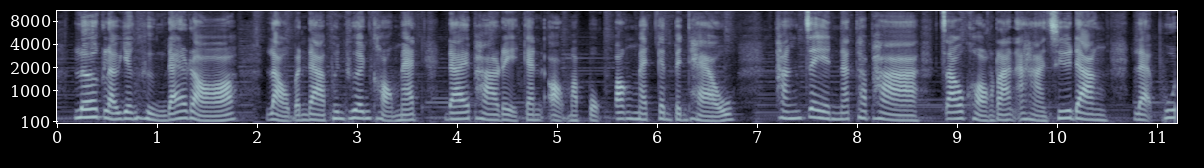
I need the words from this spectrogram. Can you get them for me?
ำ เลิกแล้วยังหึงได้หรอ เหล่าบรรดาเพื่อนๆของแมทได้พาเรทกันออกมาปกป้องแมทกันเป็นแถวทั้งเจนนัทภา เจ้าของร้านอาหารชื่อดัง และผู้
